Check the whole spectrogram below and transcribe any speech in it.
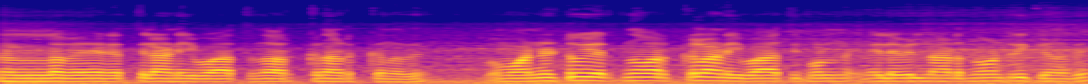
നല്ല വേഗത്തിലാണ് ഈ ഭാഗത്ത് വർക്ക് നടക്കുന്നത്. ഇപ്പോൾ ടു ഉയർത്തുന്ന വർക്കുകളാണ് ഈ ഭാഗത്ത് ഇപ്പോൾ നിലവിൽ നടന്നുകൊണ്ടിരിക്കുന്നത്.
